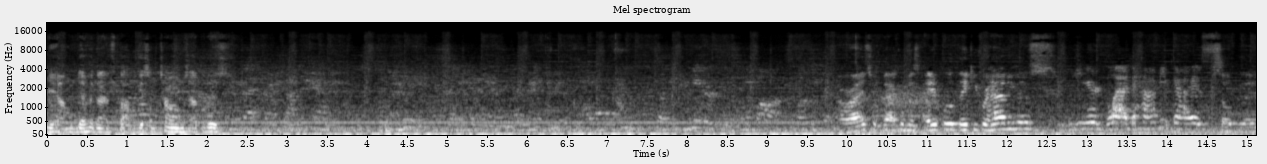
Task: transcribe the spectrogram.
Yeah, I'm definitely gonna stop and get some Tums after this. All right, so we're back with Miss April. Thank you for having us. We're glad to have you guys. So good.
